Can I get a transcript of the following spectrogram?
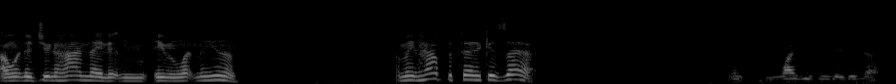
I went to junior high and they didn't even let me in. I mean, how pathetic is that? And why do you think they did that?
